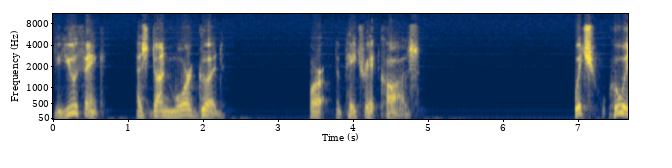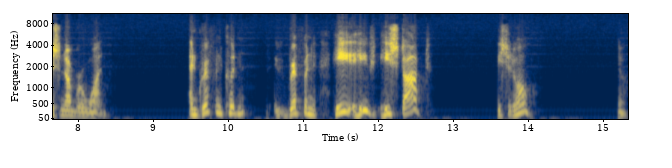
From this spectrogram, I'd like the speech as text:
do you think has done more good for the patriot cause? Which who is number one? And Griffin couldn't. Griffin he he he stopped. He said, "Oh, no.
